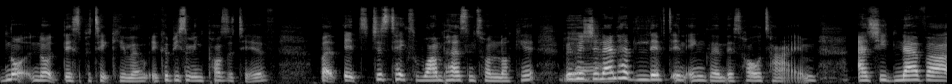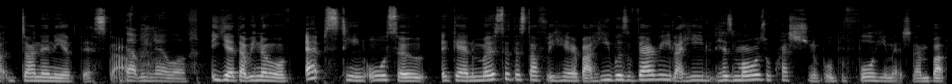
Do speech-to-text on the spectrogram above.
Not not this particular. It could be something positive, but it just takes one person to unlock it because Yeah. Had lived in England this whole time and she'd never done any of this stuff That we know of. yeah that we know of epstein also again most of the stuff we hear about he was very like he his morals were questionable before he met them but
